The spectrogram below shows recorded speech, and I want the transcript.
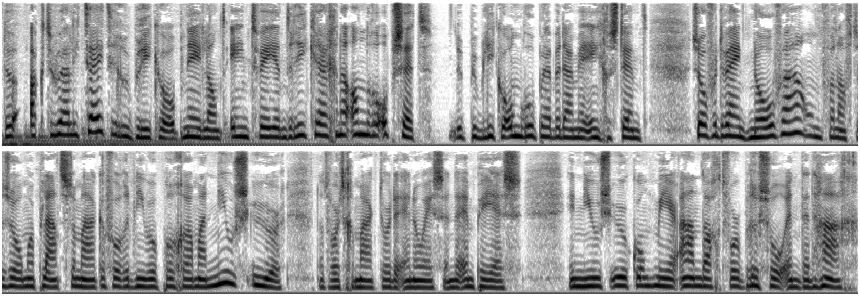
De actualiteitenrubrieken op Nederland 1, 2 en 3 krijgen een andere opzet. De publieke omroepen hebben daarmee ingestemd. Zo verdwijnt Nova om vanaf de zomer plaats te maken voor het nieuwe programma Nieuwsuur. Dat wordt gemaakt door de NOS en de NPS. In Nieuwsuur komt meer aandacht voor Brussel en Den Haag.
